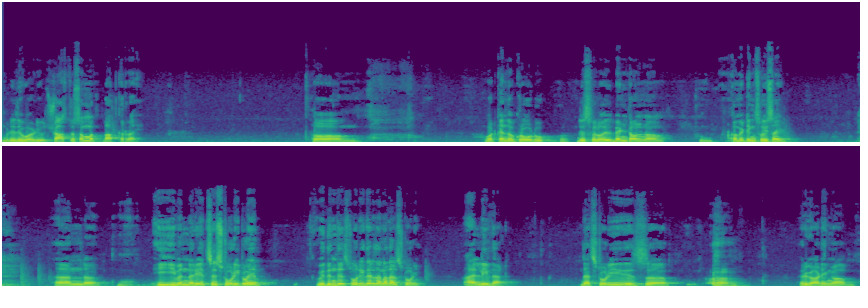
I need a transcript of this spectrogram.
बड़े दे वर्ड यूज़ शास्त्र सम्मत बात कर रहा है तो what can the crow do this fellow is bent on committing suicide and he even rates a story to him within this story there is another story I leave that that story is regarding uh,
